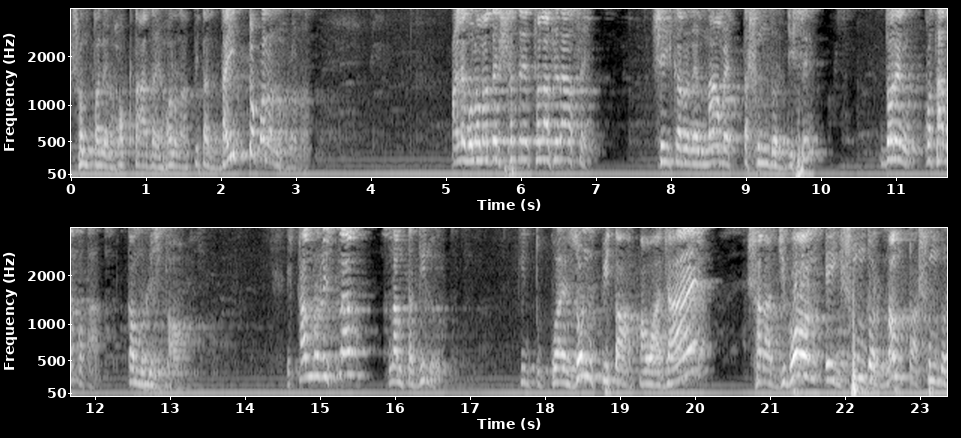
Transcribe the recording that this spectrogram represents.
সন্তানের হকটা আদায় হলো না, পিতার দায়িত্ব পালন হলো না। আলেমুল আমাদের সাথে চলাফেরা আছে। সেই কারণে নাম একটা সুন্দর দিছে। ধরেন, কথার কথা, কামরুল ইসলাম। এই কামরুল ইসলাম নামটা দিল। কিন্তু কয়জন পিতা পাওয়া যায়, সারা জীবন এই সুন্দর নামটা সুন্দর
